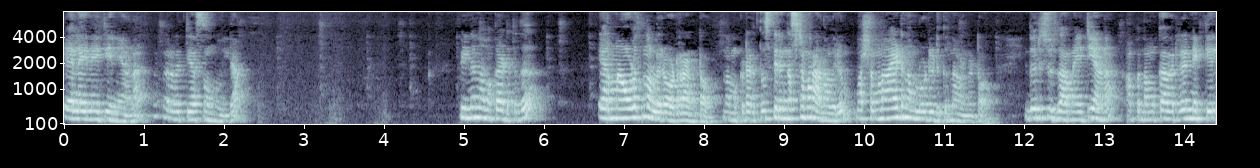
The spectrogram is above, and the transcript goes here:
എലൈനേറ്റ് തന്നെയാണ്. വേറെ വ്യത്യാസമൊന്നുമില്ല. പിന്നെ നമുക്ക് അടുത്തത് എറണാകുളത്ത് നിന്നുള്ളൊരു ഓർഡറാണ് കേട്ടോ നമുക്കിടെ അടുത്ത് സ്ഥിരം കസ്റ്റമറാണ് അവരും. വർഷങ്ങളായിട്ട് നമ്മളോട് എടുക്കുന്നതാണ് കേട്ടോ ഇതൊരു ചുരിദാർ നൈറ്റിയാണ് അപ്പം നമുക്ക് അവരുടെ നെക്കിൽ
